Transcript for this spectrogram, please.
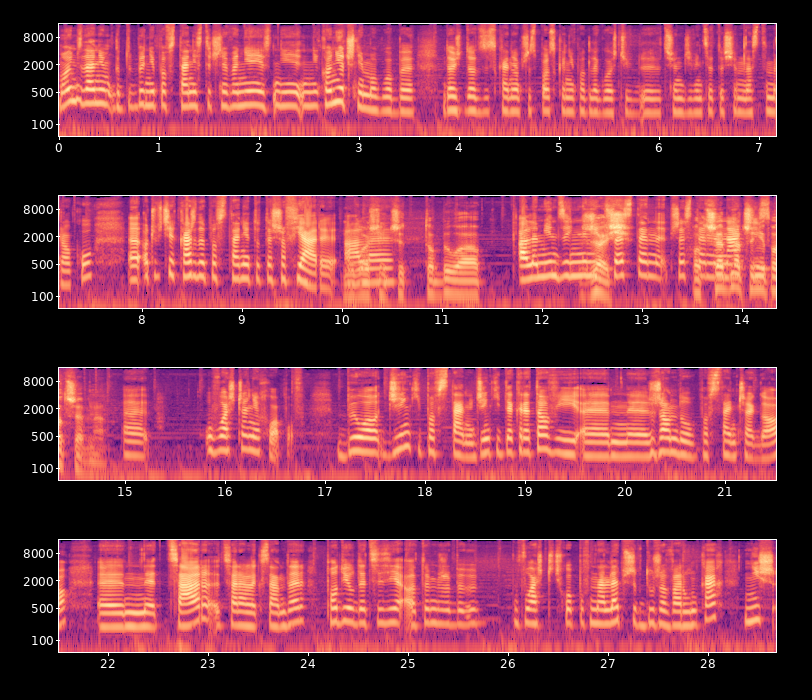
Moim zdaniem, gdyby nie powstanie styczniowe, nie jest, nie, niekoniecznie mogłoby dojść do odzyskania przez Polskę niepodległości w y, 1918 roku. E, oczywiście każde powstanie to też ofiary, No ale, właśnie, czy to była ale między innymi rzeź przez ten, przez ten potrzebna, nacisk, czy niepotrzebna? Uwłaszczenie chłopów było dzięki powstaniu, dzięki dekretowi rządu powstańczego, car, car Aleksander podjął decyzję o tym, żeby uwłaszczyć chłopów na lepszych dużo warunkach niż,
